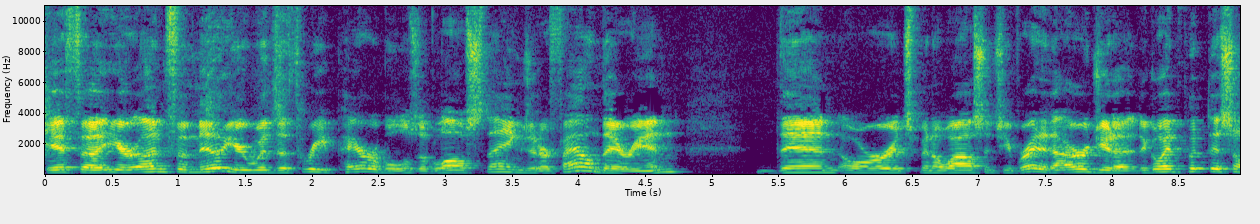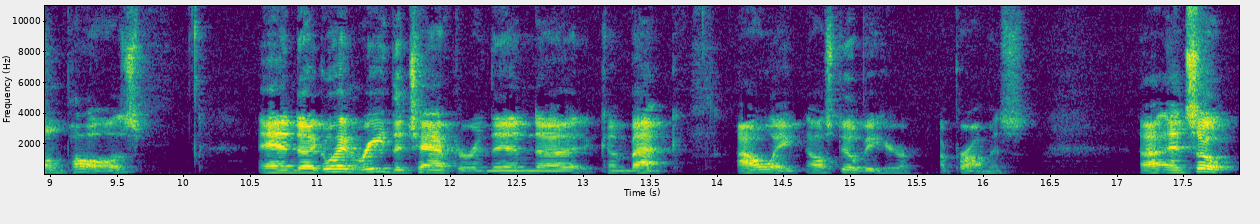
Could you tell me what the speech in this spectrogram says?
If you're unfamiliar with the three parables of lost things that are found therein, then, or it's been a while since you've read it, I urge you to, to go ahead and put this on pause and uh, go ahead and read the chapter and then uh, come back. I'll wait. I'll still be here. I promise. Uh, and so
